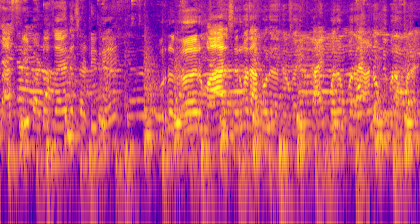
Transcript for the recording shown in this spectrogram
सासरी पाठवायचं आहे त्यासाठी ते पूर्ण घर माल सर्व दाखवलं जातं बघा. ही काय परंपरा आहे? अनोखी परंपरा आहे.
